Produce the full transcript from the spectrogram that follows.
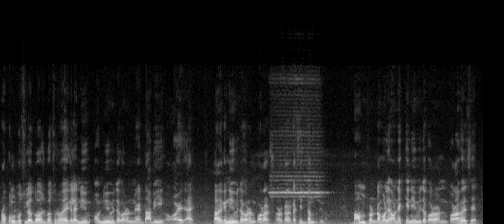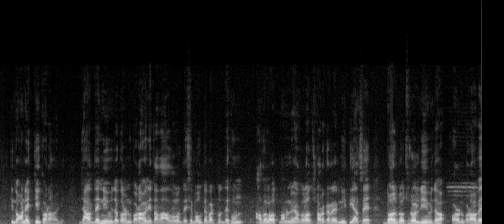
প্রকল্প ছিল, দশ বছর হয়ে গেলে নিয়ম- অনিয়মিতকরণের দাবি হয়ে যায়। তাদেরকে নিয়মিতকরণ করার সরকার একটা সিদ্ধান্ত ছিল। বামফ্রন্ট আমলে অনেককে নিয়মিতকরণ করা হয়েছে, কিন্তু অনেককেই করা হয়নি। যাদের নিয়মিতকরণ করা হয়নি, তারা আদালত এসে বলতে পারতো, দেখুন, আদালত, মাননীয় আদালত, সরকারের নীতি আছে, দশ বছর হলে নিয়মিতকরণ করা হবে,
